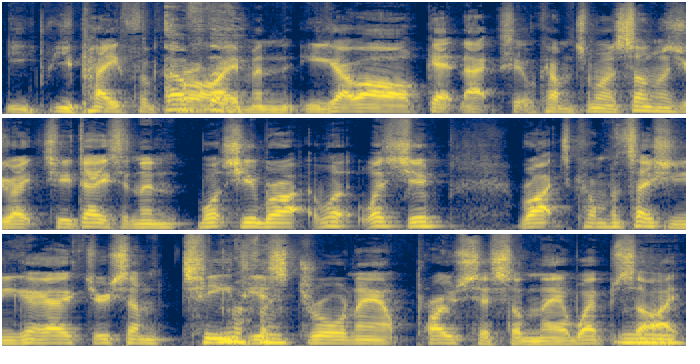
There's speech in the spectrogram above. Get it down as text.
you, you pay for? Prime and you go, oh, I'll get that it'll come tomorrow. Sometimes you wait two days, and then what's your right? What, what's your right to compensation? You go through some tedious, Mm. drawn out process on their website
